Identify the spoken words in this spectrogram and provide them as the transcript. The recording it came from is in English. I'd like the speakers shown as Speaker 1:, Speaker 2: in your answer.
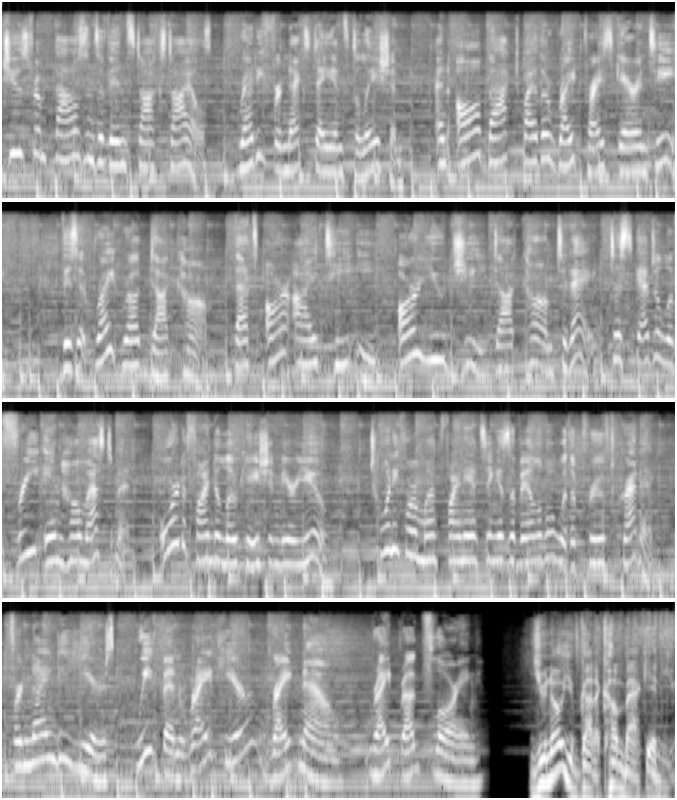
Speaker 1: Choose from thousands of in stock styles, ready for next day installation, and all backed by the right price guarantee. Visit riterug.com. That's R I T E R U G.com today to schedule a free in home estimate or to find a location near you. 24 month financing is available with approved credit. For 90 years, we've been right here, right now. Rite Rug Flooring.
Speaker 2: You know you've got a comeback in you.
